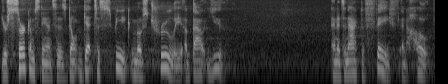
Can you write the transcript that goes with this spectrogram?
Your circumstances don't get to speak most truly about you. And it's an act of faith and hope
